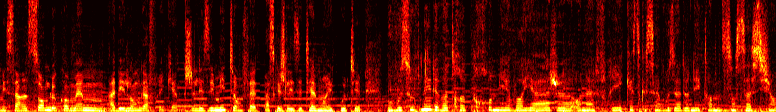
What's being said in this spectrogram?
mais ça ressemble quand même à des langues africaines. Je les imite en fait parce que je les ai tellement écoutées. Vous vous souvenez de votre premier voyage en Afrique? Qu'est-ce que ça vous a donné comme sensation?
